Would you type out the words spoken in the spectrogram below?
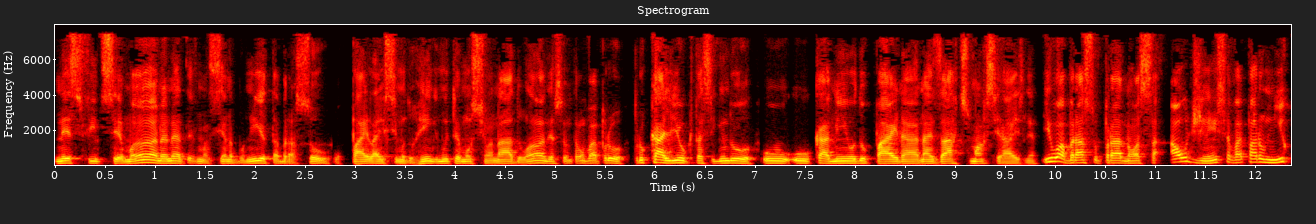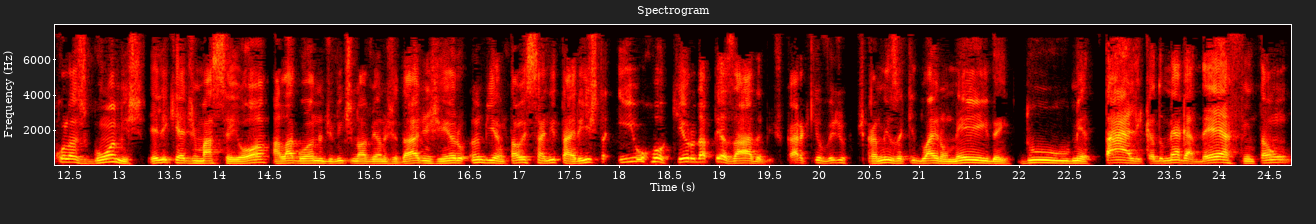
nesse fim de semana, né? Teve uma cena bonita, abraçou o pai lá em cima do ringue, muito emocionado, o Anderson. Então vai pro, pro Calil, que tá seguindo o, o caminho do pai na, nas artes marciais, né? E o abraço para nossa audiência vai para o Nicolas Gomes, ele que é de Maceió, alagoano de 29 anos de idade, engenheiro ambiental e sanitarista e o roqueiro da pesada, bicho. Cara que eu vejo as camisas aqui do Iron Maiden, do Metallica, do Megadeth, então,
